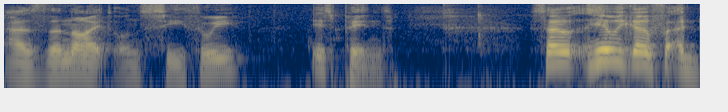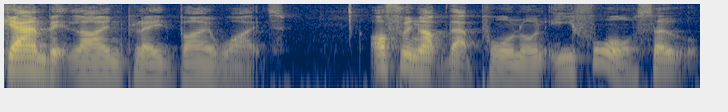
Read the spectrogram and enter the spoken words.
as the knight on c3 is pinned. So here we go for a gambit line played by white, offering up that pawn on e4. So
